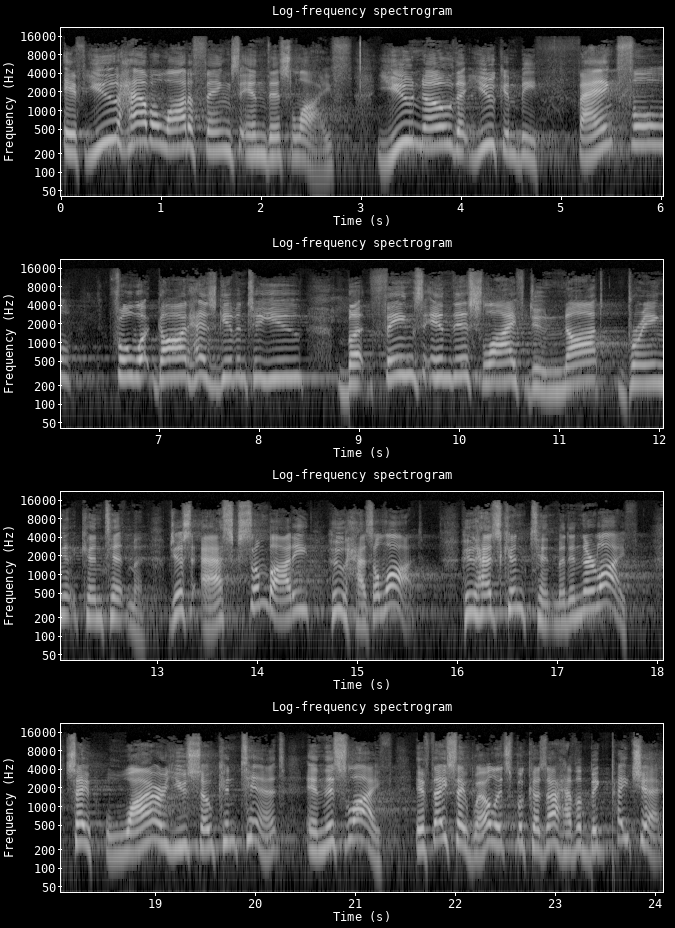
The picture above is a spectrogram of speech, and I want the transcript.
If you have a lot of things in this life, you know that you can be thankful for what God has given to you, but things in this life do not bring contentment. Just ask somebody who has a lot, who has contentment in their life. Say, why are you so content in this life? If they say, well, it's because I have a big paycheck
